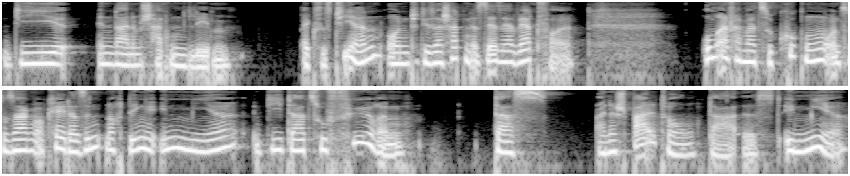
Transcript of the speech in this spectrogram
die in deinem Schattenleben existieren und dieser Schatten ist sehr, sehr wertvoll. Um einfach mal zu gucken und zu sagen, okay, da sind noch Dinge in mir, die dazu führen, dass eine Spaltung da ist in mir.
